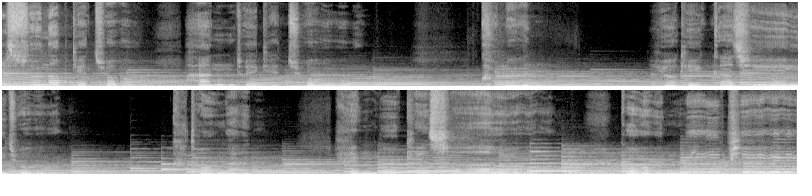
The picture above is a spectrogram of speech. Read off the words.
이길 순 없겠죠. 안 되겠죠. 꿈은 여기까지죠. 그동안 행복했어요. 꽃잎이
